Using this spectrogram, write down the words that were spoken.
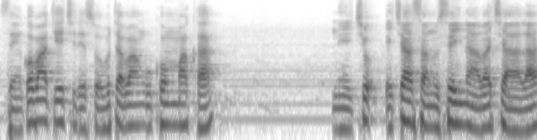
senkoba nti ekireso obutabanguko mu maka nekyo ekyasanuse ino abakyala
